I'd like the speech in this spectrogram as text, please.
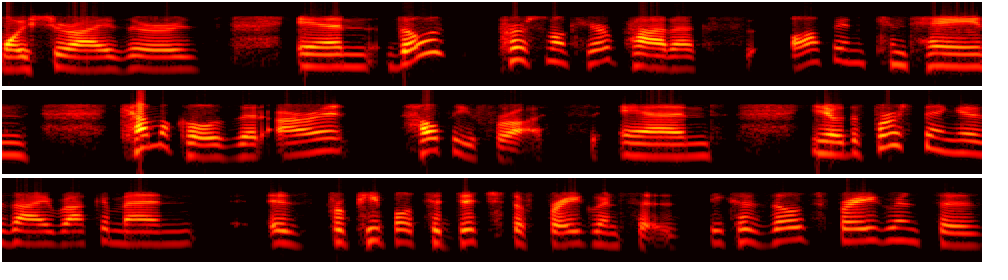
moisturizers, and those personal care products often contain chemicals that aren't healthy for us. And you know, the first thing is I recommend is for people to ditch the fragrances because those fragrances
